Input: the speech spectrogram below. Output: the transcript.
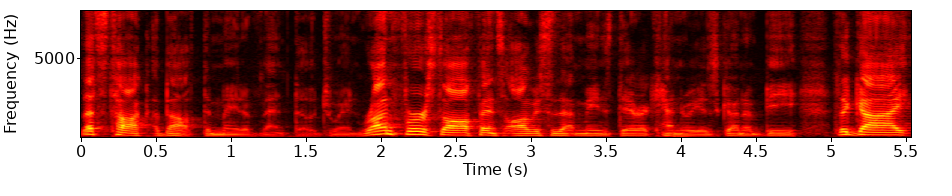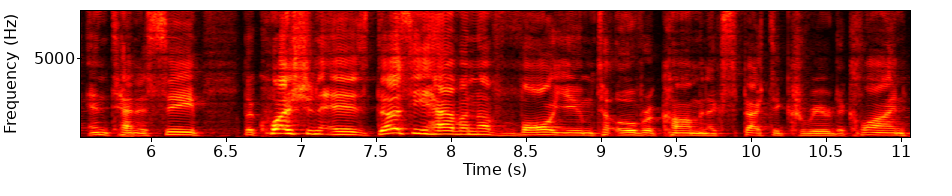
Let's talk about the main event, though, Dwain. Run first offense. Obviously, that means Derrick Henry is going to be the guy in Tennessee. The question is Does he have enough volume to overcome an expected career decline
